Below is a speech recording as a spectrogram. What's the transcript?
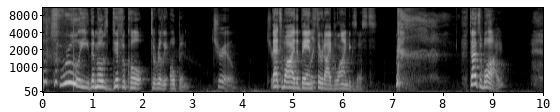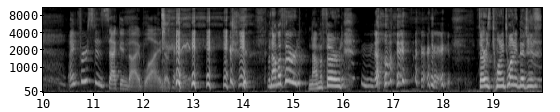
truly the most difficult to really open. True. True. That's why the band Like- Third Eye Blind exists. That's why. I'm first and second eye blind, okay? But now I'm a third. Now I'm a third. no, my third. Third's 2020, bitches.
